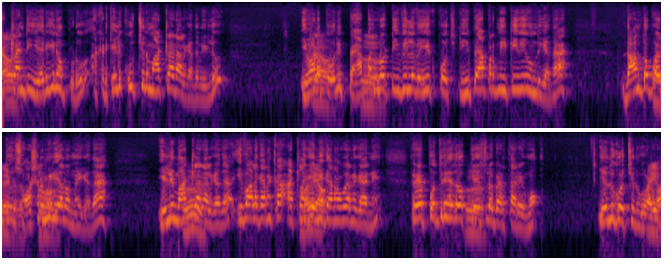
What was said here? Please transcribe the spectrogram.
అట్లాంటివి జరిగినప్పుడు అక్కడికి వెళ్ళి కూర్చుని మాట్లాడాలి కదా వీళ్ళు? ఇవాళ పోనీ పేపర్లో టీవీలో వేయకపోవచ్చు. నీ పేపర్ నీ టీవీ ఉంది కదా? దాంతోపాటు సోషల్ మీడియాలో ఉన్నాయి కదా? వెళ్ళి మాట్లాడాలి కదా. ఇవాళ కనుక అట్లా వెళ్ళి కనవగానే కానీ రేపు పొద్దున ఏదో కేసులో పెడతారేమో. ఎందుకు వచ్చిన గొడవ?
